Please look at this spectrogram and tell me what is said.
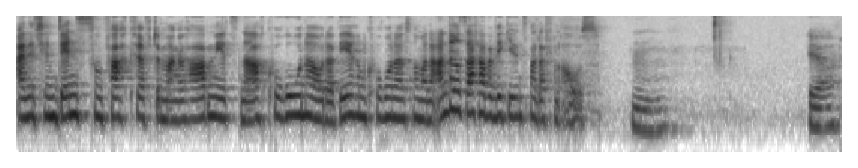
eine Tendenz zum Fachkräftemangel haben, jetzt nach Corona oder während Corona ist nochmal eine andere Sache, aber wir gehen jetzt mal davon aus. Mhm. Ja.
